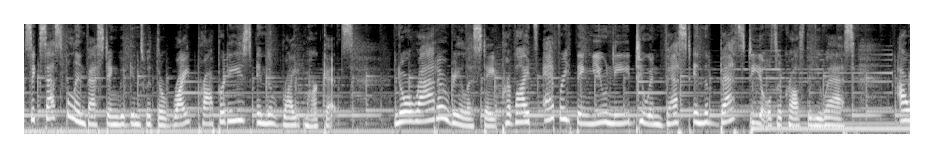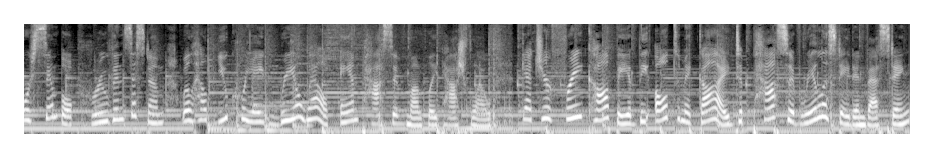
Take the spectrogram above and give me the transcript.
Successful investing begins with the right properties in the right markets. Norada Real Estate provides everything you need to invest in the best deals across the U.S. Our simple, proven system will help you create real wealth and passive monthly cash flow. Get your free copy of the ultimate guide to passive real estate investing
